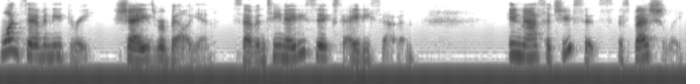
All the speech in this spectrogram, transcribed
173. Shays Rebellion, 1786 87. In Massachusetts, especially,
